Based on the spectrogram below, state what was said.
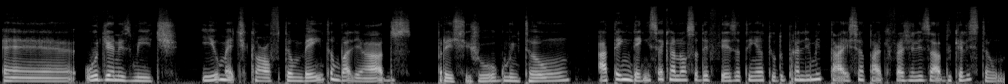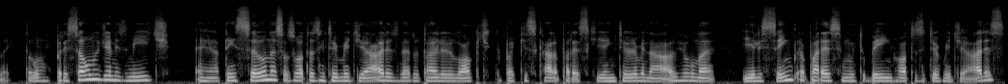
É... O Gene Smith e o Metcalf também estão baleados para esse jogo, então a tendência é que a nossa defesa tenha tudo para limitar esse ataque fragilizado que eles estão, né? Então, pressão no Jenny Smith, é, atenção nessas rotas intermediárias, né, do Tyler Lockett, que, que esse cara parece que é interminável, né? E ele sempre aparece muito bem em rotas intermediárias.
